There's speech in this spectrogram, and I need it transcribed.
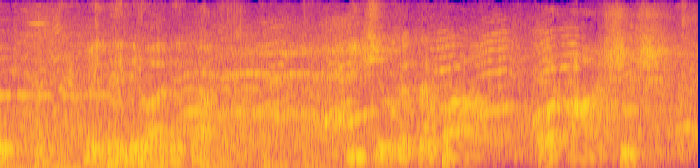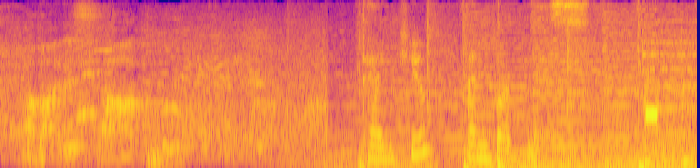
मैं धन्यवाद देता हूँ ईश्वर का कृपा और आशीष हमारे साथ हो thank you and God bless.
